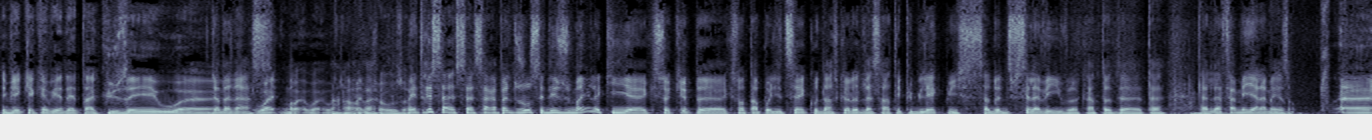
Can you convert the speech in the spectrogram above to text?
Il vient quelqu'un vient d'être accusé ou euh, de menaces. Ouais, Bon. ouais, ouais, ouais, Alors, même euh, chose. Mais triste, ça, ça, ça rappelle toujours, c'est des humains là, qui, euh, qui s'occupent, euh, qui sont en politique ou dans ce cas-là de la santé publique. Puis ça doit être difficile à vivre là, quand t'as de, de la famille à la maison. Euh,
